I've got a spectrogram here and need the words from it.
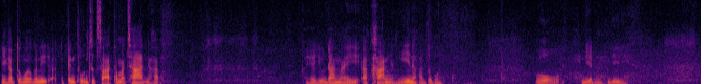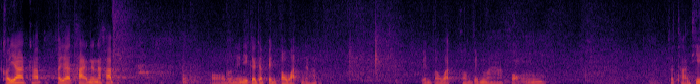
นี่ครับตรงนี้จะเป็นศูนย์ศึกษาธรรมชาตินะครับ ก็จะอยู่ด้านในอาคารอย่างนี้นะครับ ทุกคน โอ้เย็นดี ขออนุญาตครับ ขออนุญาตถ่ายหน่อยนะครับอ๋อบนนี้ก็จะเป็นประวัตินะครับ เป็นประวัติความเป็นมาของ สถานที่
